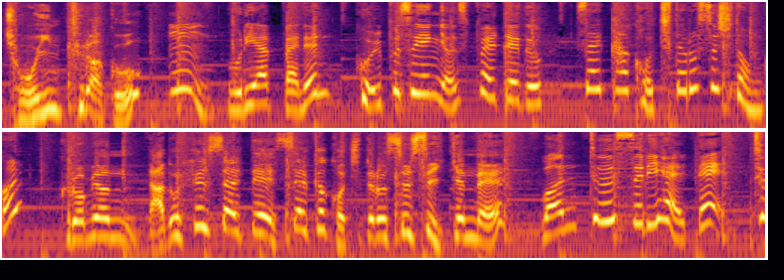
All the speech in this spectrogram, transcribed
조인트라고? 응, 우리 아빠는 골프 스윙 연습할 때도 셀카 거치대로 쓰시던걸? 그러면 나도 헬스 할 때 셀카 거치대로 쓸 수 있겠네. one, two, three 할 때 two,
